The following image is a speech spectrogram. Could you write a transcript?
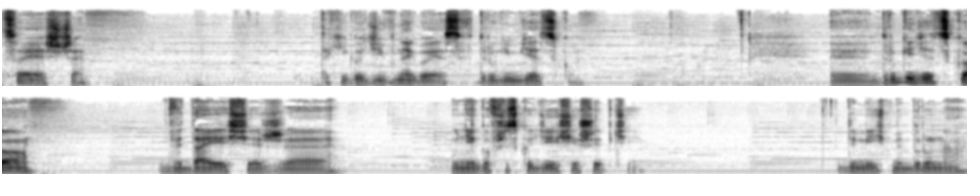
Co jeszcze? Takiego dziwnego jest w drugim dziecku. Drugie dziecko wydaje się, że u niego wszystko dzieje się szybciej. Gdy mieliśmy Bruna,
